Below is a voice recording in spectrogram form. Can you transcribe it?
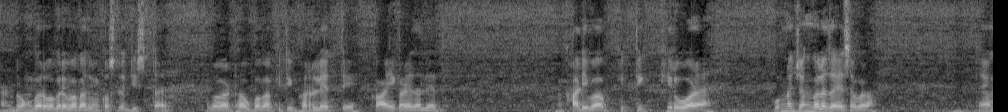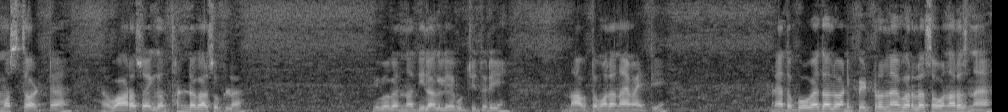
आणि डोंगर वगैरे बघा तुम्ही कसले दिसत आहेत. बघा ढग बघा किती भरले आहेत ते. काळे काळे झाले आहेत. खाली बाब किती हिरवळ आहे. पूर्ण जंगलच आहे सगळं. ते मस्त वाटतं आहे वारा एकदम थंडगार सुटला. ही बघा नदी लागली आहे कुठची तरी. नाव तर मला नाही माहिती. आणि आता गोव्यात आलो आणि पेट्रोल नाही भरलं असं होणारच नाही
